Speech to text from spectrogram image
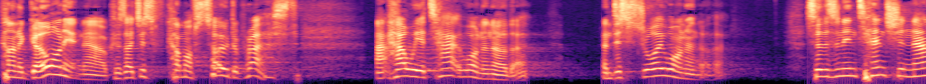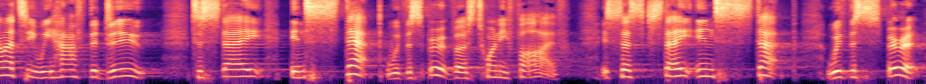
kind of go on it now because I just come off so depressed at how we attack one another and destroy one another. So there's an intentionality we have to do to stay in step with the Spirit. Verse 25. It says, stay in step with the Spirit.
